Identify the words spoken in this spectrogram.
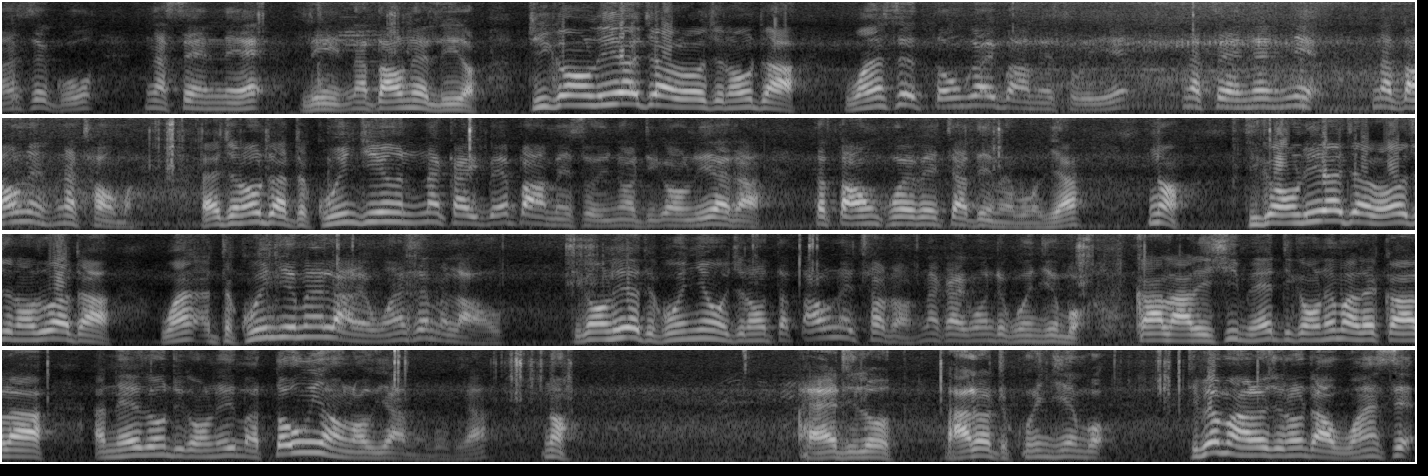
1 set ကို20နဲ့4 2000နဲ့4000ဒီကောင်လေးကကြတော့ကျွန်တော်တို့ဒါ1 set 3 gate ပါမယ်ဆိုရင်20နဲ့2 2000နဲ့2000ပါအဲကျွန်တော်တို့ဒါတကွင်းချင်းနှစ် gate ပဲပါမယ်ဆိုရင်တော့ဒီကောင်လေးကဒါ1000ခွဲပဲကြတင်မယ်ပေါ့ဗျာနော်ဒီကောင်လေးကကြတော့ကျွန်တော်တို့ကဒါ1တကွင်းချင်းပဲလာတယ်1 set မလာဘူး ဒီကောင်လေးကတကွင်းချင်းကိုကျွန်တော်1000နဲ့6000နှစ် gate ကွင်းတကွင်းချင်းပေါ့ကာလာတွေရှိမယ်ဒီကောင်ထဲမှာလည်းကာလာအနည်းဆုံးဒီကောင်လေးမှာ3ရောင်လောက်ရမယ်ပေါ့ဗျာနော်အဲဒီလိုဒါတော့တကွင်းချင်းပေါ့ဒီဘက်မှာတော့ကျွန်တော်တို့ဒါ1 set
